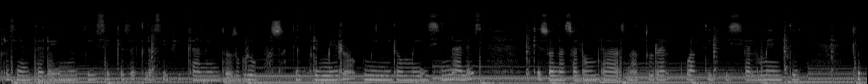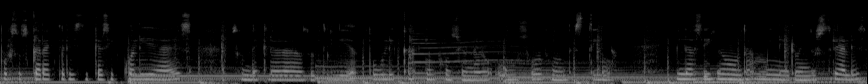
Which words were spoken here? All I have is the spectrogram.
presente ley nos dice que se clasifican en dos grupos. El primero, mineromedicinales, que son las alumbradas natural o artificialmente, que por sus características y cualidades son declaradas de utilidad pública en función al uso de un destino. Y la segunda, mineroindustriales,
